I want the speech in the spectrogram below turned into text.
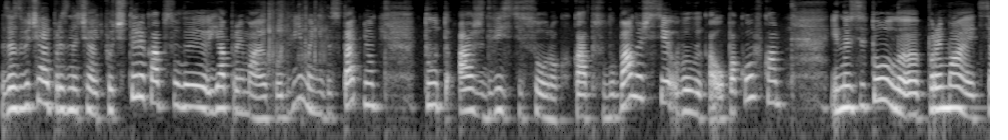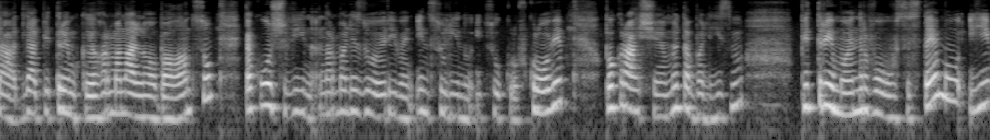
Зазвичай призначають по 4 капсули, я приймаю по 2, мені достатньо. Тут аж 240 капсул у баночці, велика упаковка. Інозітол е, приймається для підтримки гормонального балансу. Також він нормалізує рівень інсуліну і цукру в крові, покращує метаболізм, підтримує нервову систему і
